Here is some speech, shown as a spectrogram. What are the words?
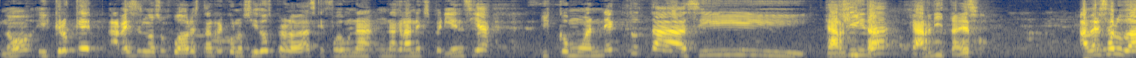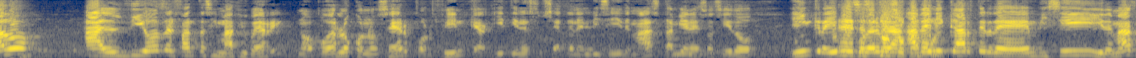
¿no? Y creo que a veces no son jugadores tan reconocidos, pero la verdad es que fue una, una gran experiencia. Y como anécdota así... Carnita, chida, carnita, eso. haber saludado al dios del fantasy Matthew Berry, ¿no? Poderlo conocer por fin, que aquí tiene su set en NBC y demás, también eso ha sido Increíble Ese poder tu ver a- a Denny Bowl. Carter de NBC y demás.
